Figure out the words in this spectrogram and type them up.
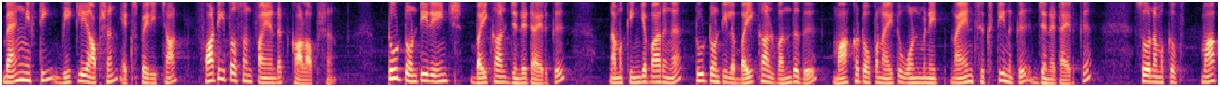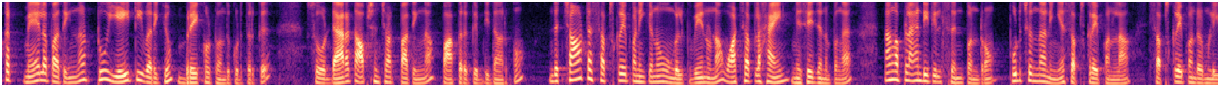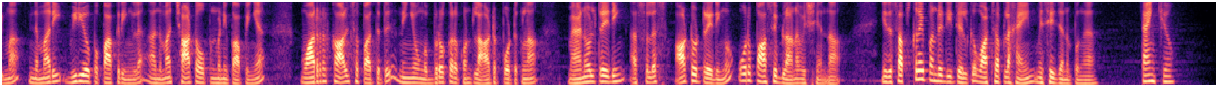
Bank Nifty weekly option expiry chart forty thousand five hundred call option two twenty range buy call generate ஆகிருக்கு நமக்கு இங்கே பாருங்கள் டூ டுவெண்ட்டியில் பை கால் வந்தது மார்க்கெட் ஓப்பன் ஆகிட்டு ஒன் மினிட் நைன் சிக்ஸ்டீனுக்கு ஜென்ரேட் ஆகிருக்கு ஸோ நமக்கு மார்க்கெட் மேலே பார்த்தீங்கன்னா டூ எயிட்டி வரைக்கும் பிரேக் அவுட் வந்து கொடுத்துருக்கு. ஸோ டேரக்ட் ஆப்ஷன் சார்ட் பார்த்தீங்கன்னா பார்க்குறக்கு இப்படி தான் இருக்கும். இந்த சார்ட்டை சப்ஸ்கிரைப் பண்ணிக்கணும். உங்களுக்கு வேணும்னா வாட்ஸ்அப்பில் ஹைன் மெசேஜ் அனுப்புங்க. நாங்கள் பிளான் டீட்டெயில்ஸ் சென்ட் பண்ணுறோம் பிடிச்சிருந்தா நீங்கள் சப்ஸ்கிரைப் பண்ணலாம். சப்ஸ்கிரைப் பண்ணுற மூலிமா இந்த மாதிரி வீடியோ இப்போ பார்க்குறீங்களா அந்த மாதிரி சார்ட்டை ஓப்பன் பண்ணி பார்ப்பீங்க வர்ற கால்ஸை பார்த்துட்டு நீங்கள் உங்கள் ப்ரோக்கர் அக்கௌண்ட்டில் ஆர்டர் போட்டுக்கலாம். Manual trading as well as auto ட்ரேடிங்கும் ஒரு பாசிபிளான விஷயந்தான் இதை சப்ஸ்கிரைப் பண்ணுற டீட்டெயிலுக்கு வாட்ஸ்அப்பில் ஹைன் மெசேஜ் அனுப்புங்க. தேங்க்யூ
